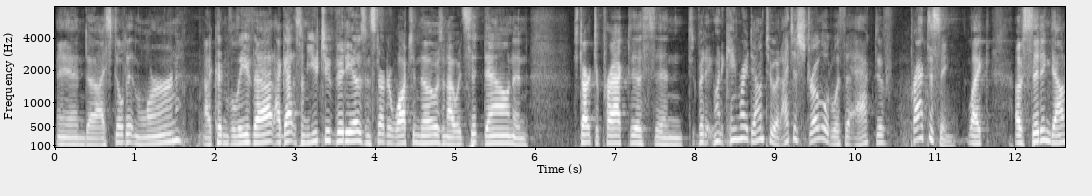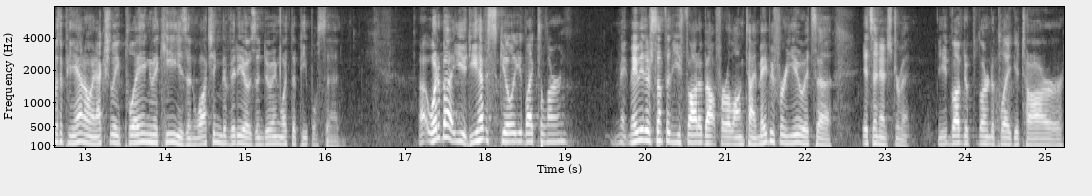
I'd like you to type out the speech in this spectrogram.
and uh, I still didn't learn. I couldn't believe that. I got some YouTube videos and started watching those, and I would sit down and start to practice. And but when it came right down to it, I just struggled with the act of practicing, like of sitting down at the piano and actually playing the keys and watching the videos and doing what the people said. Uh, what about you? Do you have a skill you'd like to learn? Maybe there's something you thought about for a long time. Maybe for you, it's a it's an instrument. You'd love to learn to play guitar or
